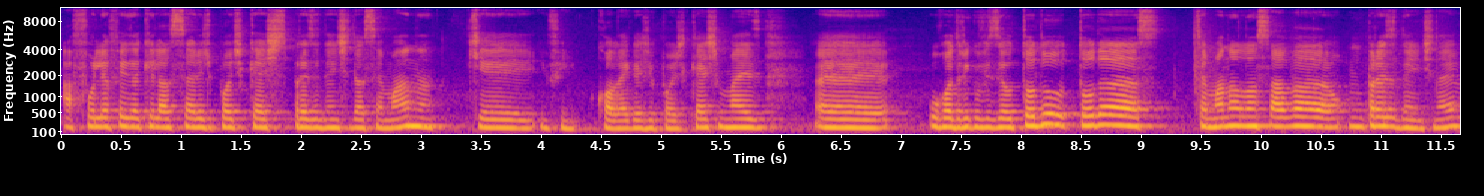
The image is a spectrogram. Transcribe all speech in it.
a Folha fez aquela série de podcasts Presidente da Semana, que, enfim, colegas de podcast, mas é, o Rodrigo Vizeu todo, toda semana lançava um presidente, né?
